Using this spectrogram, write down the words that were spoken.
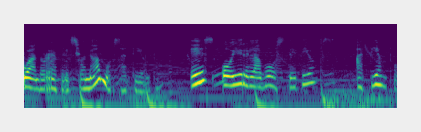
Cuando reflexionamos a tiempo, es oír la voz de Dios a tiempo.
